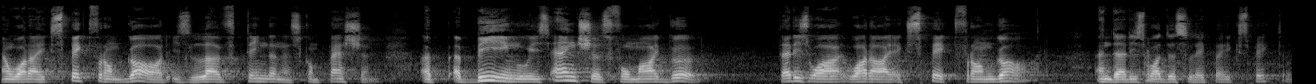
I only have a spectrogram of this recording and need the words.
And what I expect from God is love, tenderness, compassion, a, a being who is anxious for my good. That is why, what I expect from God. And that is what this leper expected.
